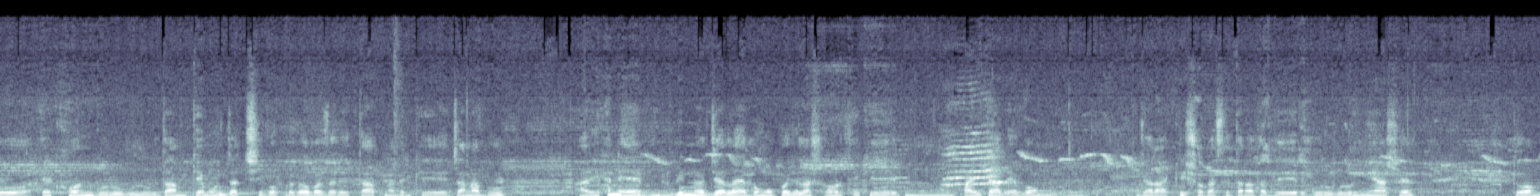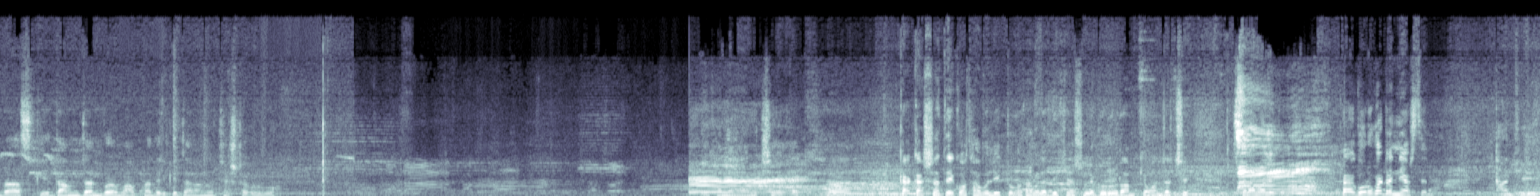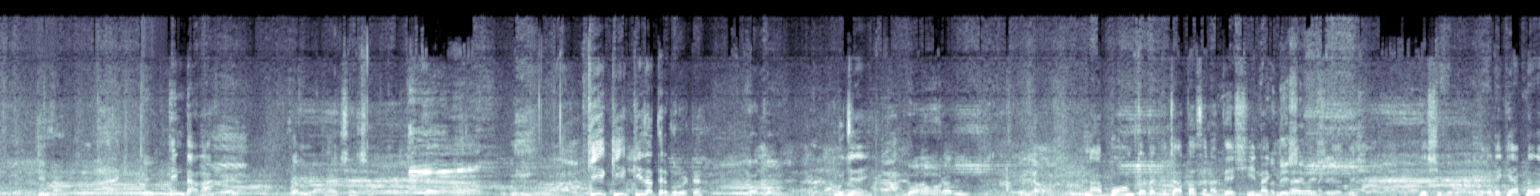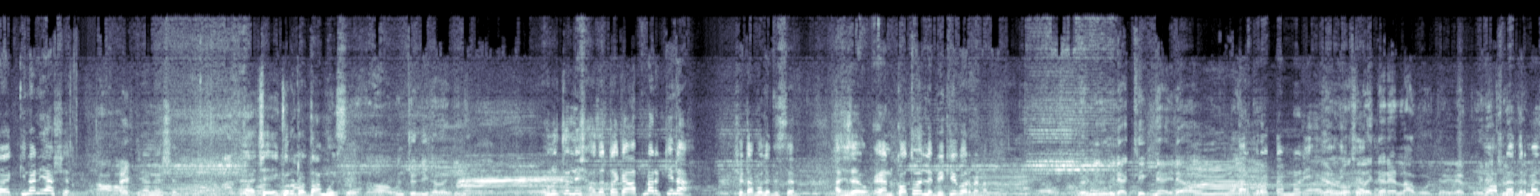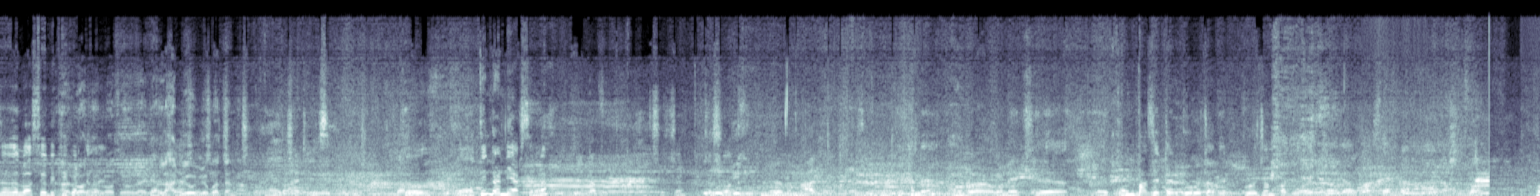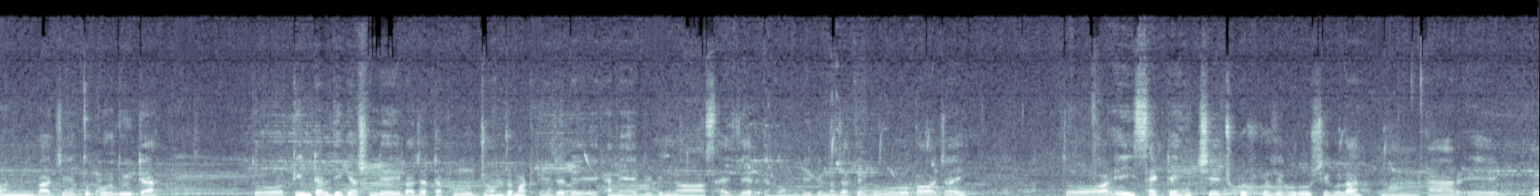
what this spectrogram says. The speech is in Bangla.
এখন গরুগুলোর দাম কেমন যাচ্ছে গফরগাঁও বাজারে তা আপনাদেরকে জানাব। আর এখানে বিভিন্ন জেলা এবং উপজেলা শহর থেকে পাইকার এবং যারা কৃষক আছে তারা তাদের গরুগুলো নিয়ে আসে। তো আমরা আজকে দাম জানব এবং আপনাদেরকে জানানোর চেষ্টা করব। এখানে হচ্ছে এক কাকার সাথে কথা বলি একটু কথা বলে দেখি আসলে গরুর দাম কেমন যাচ্ছে। সালাম আলাইকুম। কাকা গরু কটা নিয়ে আসছেন? আনছি তিন তিনটা না? আচ্ছা আচ্ছা। কি কি কি জাতের গরু এটা? বহন। নাই? বহন। না বহন তো এটা কি জাত আছে না দেশি নাকি দেশি, গরু। এটা কি আপনারা কিনা নিয়ে আসেন। কিনা নিয়ে আসেন। আচ্ছা এই গরুটার দাম হয়েছে উনচল্লিশ হাজার কিনা। উনচল্লিশ হাজার টাকা আপনার কিনা? সেটা বলে দিচ্ছেন। আচ্ছা যাই হোক। কত হলে বিক্রি করবেন আপনি? ধরুন এটা ঠিক না এটা তারপর একটা আপনার এটা লস হয়ে যায় আর লাভ হয়ে যায় এটা আপনাদের মাঝে মাঝে লসে বিক্রি করতে হয়। লস হয়ে যায় লাভই হবে কথা না। তো তিনটা নিয়ে আসছেন না? এখানে আমরা অনেক কম বাজেটের গরু যাদের প্রয়োজন তাদের এখন বাজে দুপুর দুইটা। তো তিনটার দিকে আসলে এই বাজারটা পুরো জমজমাট হয়ে যাবে। এখানে বিভিন্ন সাইজের এবং বিভিন্ন জাতের গরু পাওয়া যায়। তো এই সাইডটাই হচ্ছে ছোট ছোট যে গরু সেগুলা। আর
